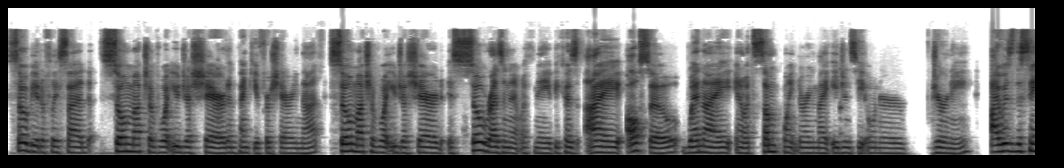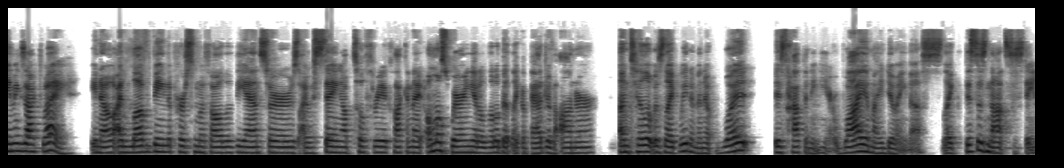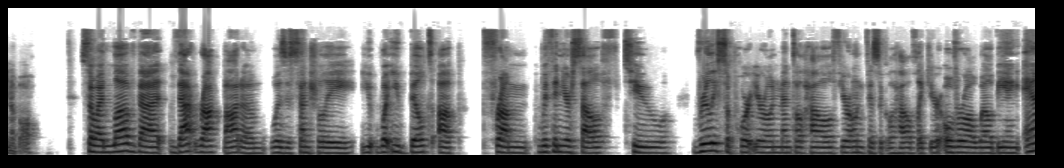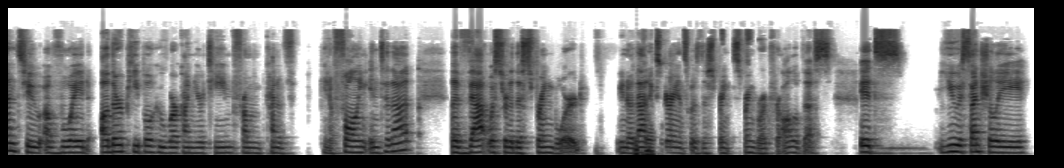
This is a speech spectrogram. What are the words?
So beautifully said. So much of what you just shared, and thank you for sharing that. So much of what you just shared is so resonant with me because I also, when I, you know, at some point during my agency owner journey, I was the same exact way. You know, I loved being the person with all of the answers. I was staying up till three o'clock at night, almost wearing it a little bit like a badge of honor until it was like, wait a minute, what is happening here? Why am I doing this? Like, this is not sustainable. So I love that that rock bottom was essentially you, what you built up from within yourself to really support your own mental health, your own physical health, like your overall well-being and to avoid other people who work on your team from kind of, you know, falling into that. Like that was sort of the springboard. You know, that mm-hmm. experience was the spring springboard for all of this. It's you essentially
